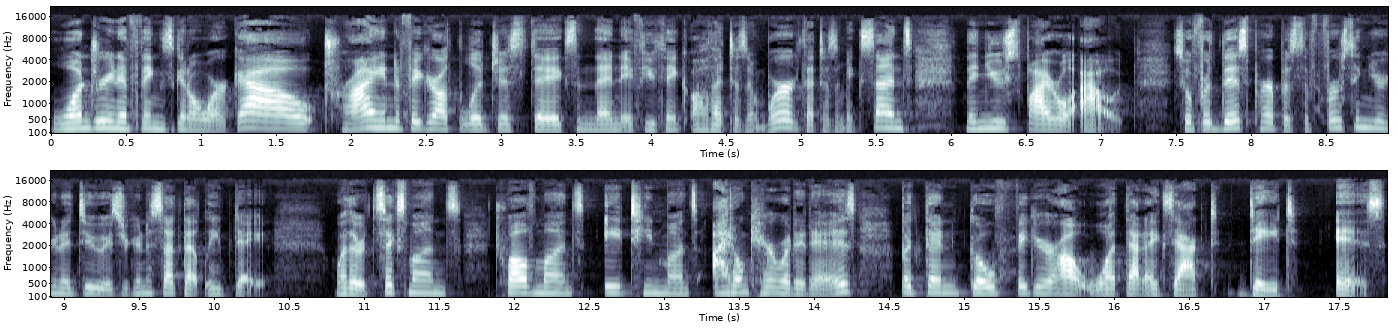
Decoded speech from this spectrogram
wondering if things going to work out, trying to figure out the logistics and then if you think, "Oh, that doesn't work, that doesn't make sense," then you spiral out. So for this purpose, the first thing you're going to do is you're going to set that leap date whether it's six months, 12 months, 18 months, I don't care what it is, but then go figure out what that exact date is.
